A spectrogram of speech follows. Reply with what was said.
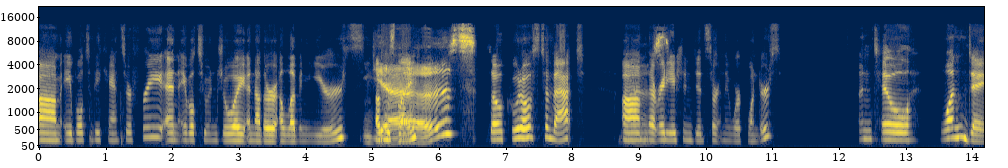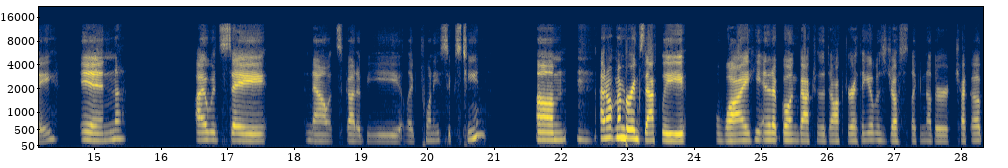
um, able to be cancer free and able to enjoy another 11 years of his life. Yes. So kudos to that. Um, That radiation did certainly work wonders until one day in, I would say now it's got to be like 2016. Um, I don't remember exactly why he ended up going back to the doctor. I think it was just like another checkup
